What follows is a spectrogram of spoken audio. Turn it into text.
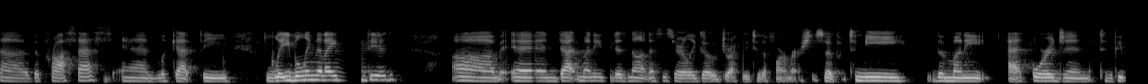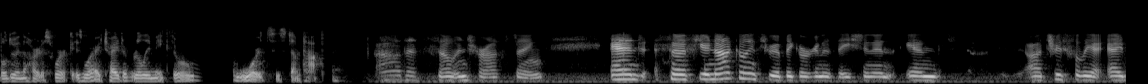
uh, the process and look at the labeling that I did. Um, and that money does not necessarily go directly to the farmers. So to me, the money at origin to the people doing the hardest work is where I try to really make the reward system happen. Oh, that's so interesting. And so if you're not going through a big organization and and uh, truthfully, I,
